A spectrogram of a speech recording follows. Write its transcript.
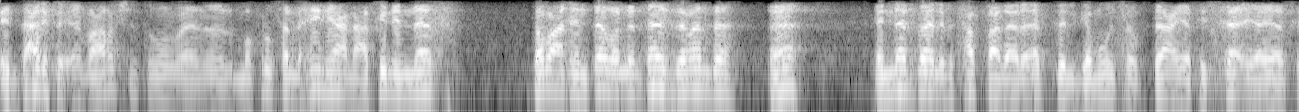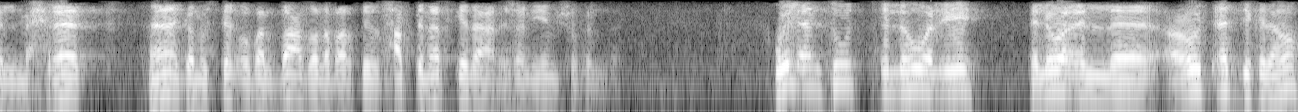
انت عارف ما أعرفش أنتوا المفروض فلاحين يعني عارفين الناس؟ طبعا انتهى ولا انتهى الزمان ده؟ ها؟ الناس بقى اللي بتحط على رقبة الجاموسة وبتاع يا في الساقية يا في المحرات ها؟ جاموستين قبل بعض ولا بارتين تحط ناس كده علشان يمشوا في ال... والأنتوت اللي هو الإيه؟ اللي هو العود قد كده أهو.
